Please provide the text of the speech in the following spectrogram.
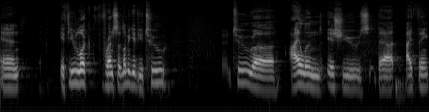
And if you look, for instance, let me give you two, two uh, island issues that I think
